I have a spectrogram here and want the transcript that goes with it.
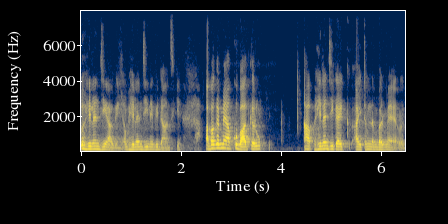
तो हेलन जी आ गई अब हेलन जी ने भी डांस किया अब अगर मैं आपको बात करूँ आप हेलन जी का एक आइटम नंबर में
